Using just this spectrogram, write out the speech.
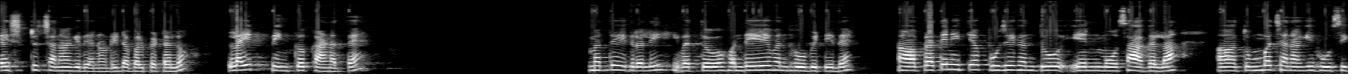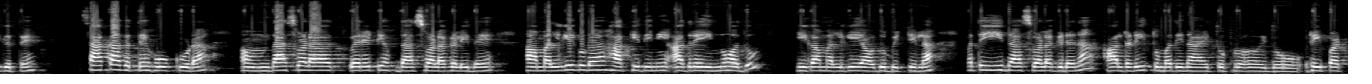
ಎಷ್ಟು ಚೆನ್ನಾಗಿದೆ ನೋಡಿ ಡಬಲ್ ಪೆಟಲ್ಲು ಲೈಟ್ ಪಿಂಕ್ ಕಾಣುತ್ತೆ. ಮತ್ತೆ ಇದರಲ್ಲಿ ಇವತ್ತು ಒಂದೇ ಒಂದು ಹೂ ಬಿಟ್ಟಿದೆ. ಪ್ರತಿನಿತ್ಯ ಪೂಜೆಗಂತೂ ಏನು ಮೋಸ ಆಗಲ್ಲ. ತುಂಬ ಚೆನ್ನಾಗಿ ಹೂ ಸಿಗುತ್ತೆ. ಸಾಕಾಗುತ್ತೆ ಹೂ ಕೂಡ. ದಾಸವಾಳ ವೆರೈಟಿ ಆಫ್ ದಾಸವಾಳಗಳಿದೆ. ಮಲ್ಲಿಗೆ ಕೂಡ ಹಾಕಿದ್ದೀನಿ, ಆದರೆ ಇನ್ನೂ ಅದು ಈಗ ಮಲ್ಲಿಗೆ ಯಾವುದು ಬಿಟ್ಟಿಲ್ಲ. ಮತ್ತೆ ಈ ದಾಸವಾಳ ಗಿಡನ ಆಲ್ರೆಡಿ ತುಂಬ ದಿನ ಆಯಿತು ಇದು ರೀಪಾಟ್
